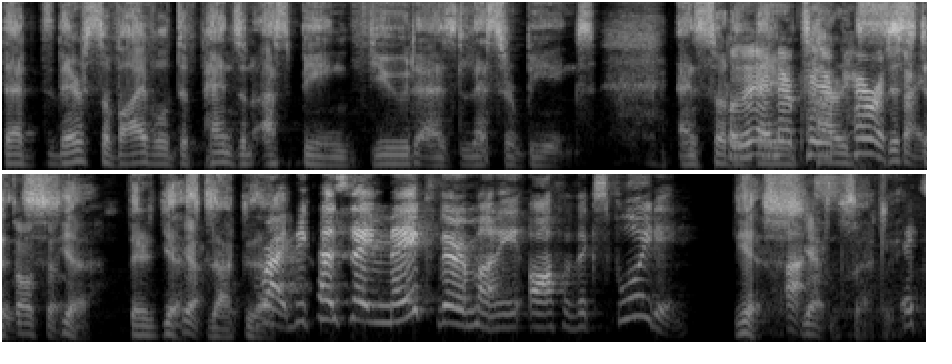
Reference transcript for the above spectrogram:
that their survival depends on us being viewed as lesser beings, and so Well, that and their they're- they're entire parasites existence. also. Yeah, they're yes, Yeah. exactly that. right because they make their money off of exploiting. Yes, Us. Yes. exactly. It's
